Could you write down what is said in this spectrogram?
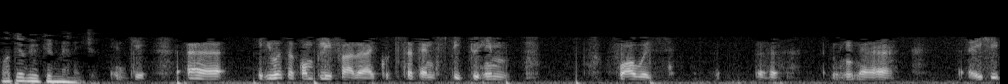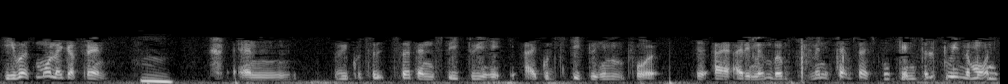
Whatever you can manage. Okay. Uh, he was a complete father. I could sit and speak to him for hours. Uh, I mean, uh, he, he was more like a friend. Hmm. And we could sit and speak to him. I could speak to him for, I, I remember many times I spoke to him till 2 in the morning.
